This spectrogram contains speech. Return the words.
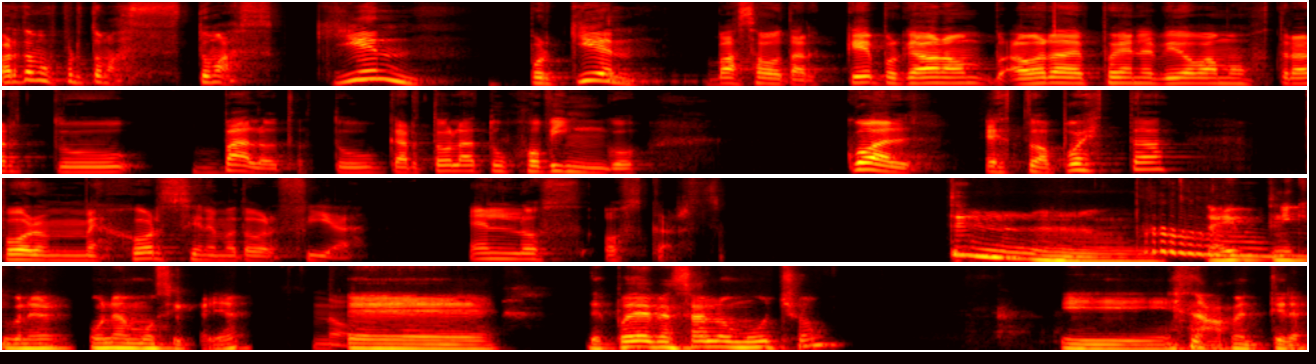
partamos por Tomás. Tomás, ¿quién, por quién vas a votar? ¿Qué? Porque ahora, ahora después en el video va a mostrar tu ballot, tu cartola, tu jovingo. ¿Cuál es tu apuesta por mejor cinematografía en los Oscars? Ahí tenéis que poner una música, ¿ya? No. Eh, después de pensarlo mucho, y no, mentira,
